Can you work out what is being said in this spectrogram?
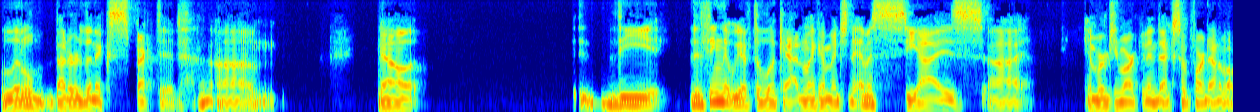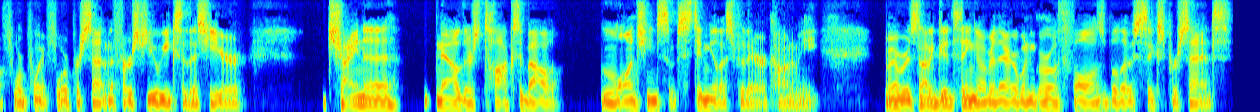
a little better than expected. Um, now, the the thing that we have to look at, and like I mentioned, the MSCI's uh, emerging market index so far down about 4.4% in the first few weeks of this year. China, now there's talks about launching some stimulus for their economy. Remember, it's not a good thing over there when growth falls below 6%.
